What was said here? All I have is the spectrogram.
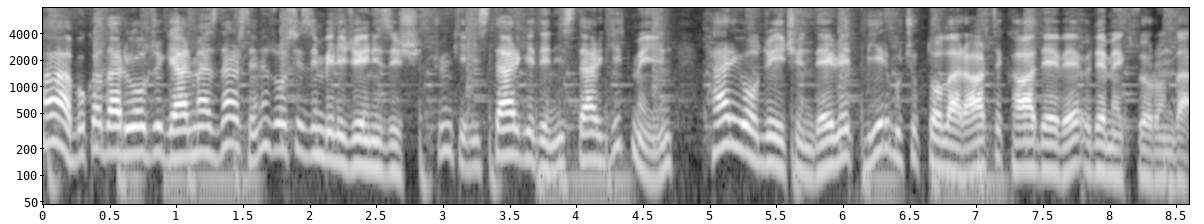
Ha bu kadar yolcu gelmez derseniz o sizin bileceğiniz iş. Çünkü ister gidin ister gitmeyin her yolcu için devlet 1,5 dolar artı KDV ödemek zorunda.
